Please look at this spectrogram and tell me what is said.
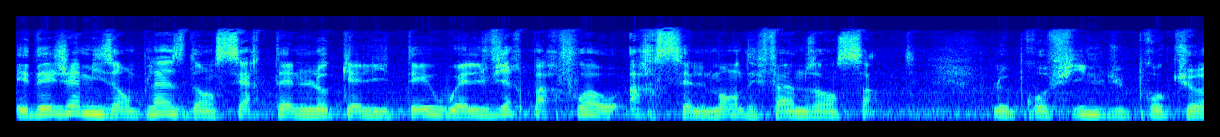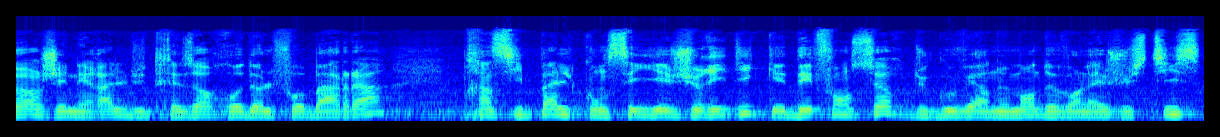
est déjà mise en place dans certaines localités où elle vire parfois au harcèlement des femmes enceintes le profil du procureur général du Trésor Rodolfo Barra, principal conseiller juridique et défenseur du gouvernement devant la justice,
